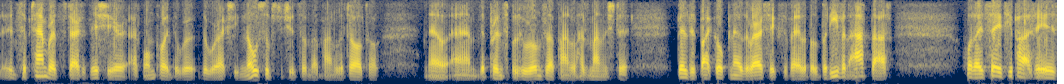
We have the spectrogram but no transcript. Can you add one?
in September at the start of this year, at one point there were there were actually no substitutes on that panel at all. So now um, the principal who runs that panel has managed to build it back up. Now there are six available, but even at that what I'd say to you, Pat, is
